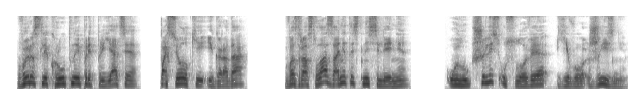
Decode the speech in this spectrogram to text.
выросли крупные предприятия, поселки и города, возросла занятость населения, улучшились условия его жизни.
